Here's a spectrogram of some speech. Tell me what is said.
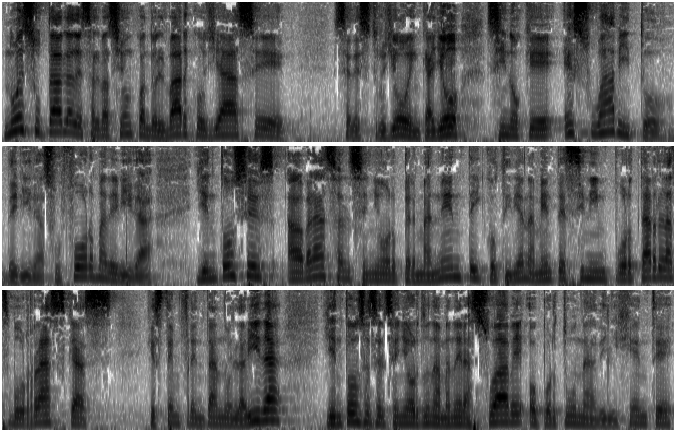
no es su tabla de salvación cuando el barco ya se, se destruyó, encalló, sino que es su hábito de vida, su forma de vida. Y entonces abraza al Señor permanente y cotidianamente sin importar las borrascas que esté enfrentando en la vida y entonces el Señor de una manera suave, oportuna, diligente,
